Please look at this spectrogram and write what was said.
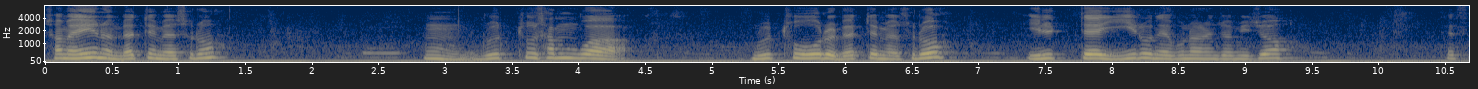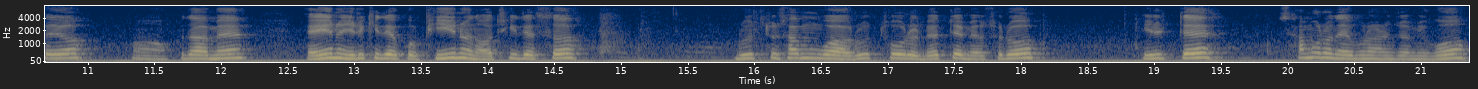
점 A는 몇 대 몇으로? 음, 루트 3과 루트 5를 몇 대 몇으로? 1대 2로 내분하는 점이죠. 됐어요? 어, 그 다음에 A는 이렇게 됐고 B는 어떻게 됐어? 루트 3과 루트 5를 몇 대 몇으로? 1대 3으로 내분하는 점이고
